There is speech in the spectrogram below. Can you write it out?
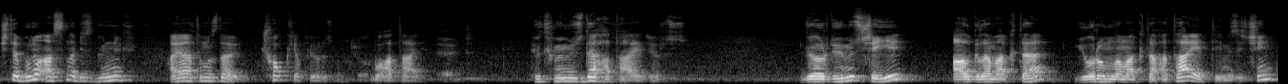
İşte bunu aslında biz günlük hayatımızda çok yapıyoruz bunu, bu hatayı. Evet. Hükmümüzde hata ediyoruz. Gördüğümüz şeyi algılamakta, yorumlamakta hata ettiğimiz için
